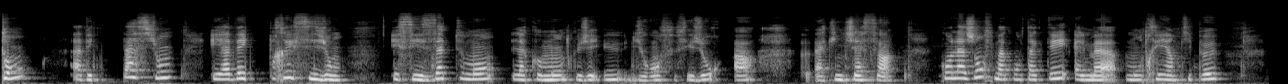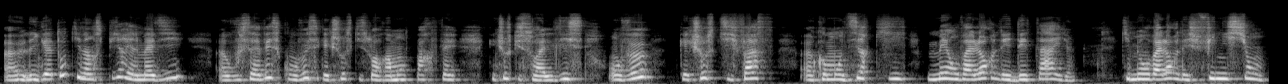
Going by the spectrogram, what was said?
temps, avec passion et avec précision. Et c'est exactement la commande que j'ai eue durant ce séjour à, euh, à Kinshasa. Quand l'agence m'a contacté, elle m'a montré un petit peu euh, les gâteaux qui l'inspirent et elle m'a dit, euh, vous savez, ce qu'on veut, c'est quelque chose qui soit vraiment parfait, quelque chose qui soit lisse. On veut quelque chose qui fasse, comment dire, qui met en valeur les détails, qui met en valeur les finitions.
